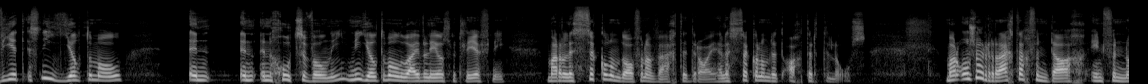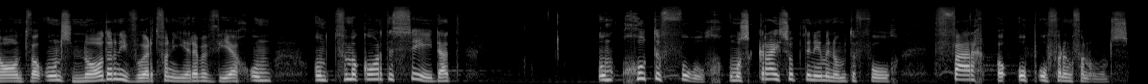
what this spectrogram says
weet is nie heeltemal in in in God se wil nie, nie heeltemal hoe hy wil hê ons moet leef nie, maar hulle sukkel om daarvan af weg te draai. Hulle sukkel om dit agter te los. Maar ons wil regtig vandag en vanaand wil ons nader aan die woord van die Here beweeg om om vir mekaar te sê dat om God te volg, om ons kruis op te neem en hom te volg, verg 'n opoffering van ons.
